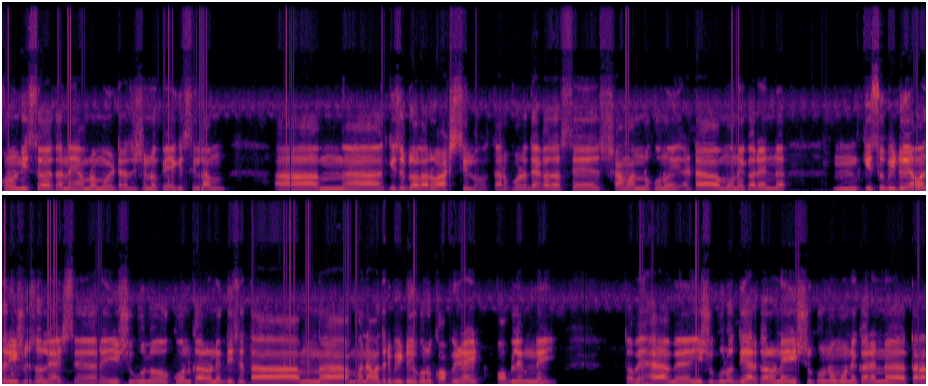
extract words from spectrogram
কোনো নিশ্চয়তা নেই। আমরা মনিটাইজেশনও পেয়ে গেছিলাম। কিছু ডলারও আসছিল। তারপরে দেখা যাচ্ছে সামান্য কোনো এটা মনে করেন কিছু ভিডিও আমাদের ইস্যু চলে আসছে। আর এই ইস্যুগুলো কোন কারণে দিছে তা মানে আমাদের ভিডিও কোনো কপিরাইট প্রবলেম নেই। তবে হ্যাঁ ইস্যুগুলো দেওয়ার কারণে ইস্যু কোনো মনে করেন তারা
